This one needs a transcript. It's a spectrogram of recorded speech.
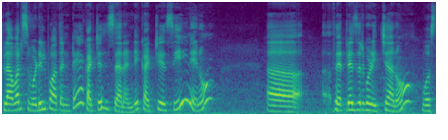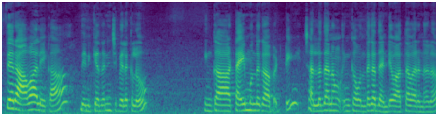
ఫ్లవర్స్ వడిలిపోతుంటే కట్ చేసేసానండి. కట్ చేసి నేను ఫెర్టిలైజర్ కూడా ఇచ్చాను. వస్తే రావాలి ఇక దీని కింద నుంచి పిలకలు. ఇంకా టైం ఉంది కాబట్టి చల్లదనం ఇంకా ఉంది కదండి వాతావరణంలో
